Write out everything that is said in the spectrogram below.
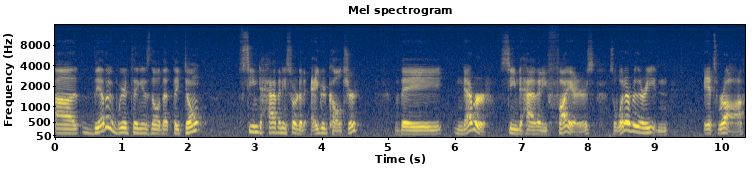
uh, the other weird thing is though that they don't seem to have any sort of agriculture. They never seem to have any fires, so whatever they're eating, it's raw.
